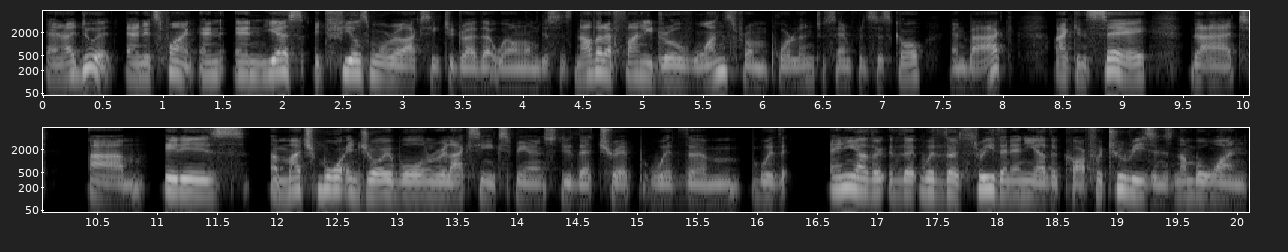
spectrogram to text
and I do it, and it's fine. And and yes, it feels more relaxing to drive that way on long distance. Now that I finally drove once from Portland to San Francisco and back, I can say that um, it is a much more enjoyable and relaxing experience to do that trip with um, with any other the, with the three than any other car for two reasons. Number one,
